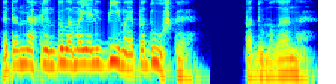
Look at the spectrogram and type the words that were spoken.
это нахрен была моя любимая подушка!» — подумала она.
